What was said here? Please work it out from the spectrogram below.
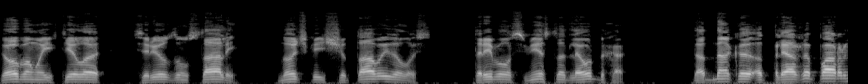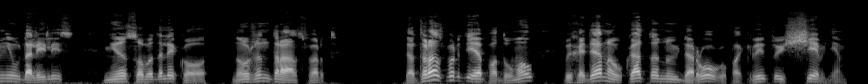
Оба моих тела серьезно устали. Ночка еще та выдалась. Требовалось место для отдыха. Однако от пляжа парни удалились не особо далеко. Нужен транспорт. О транспорте я подумал, выходя на укатанную дорогу, покрытую щебнем.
